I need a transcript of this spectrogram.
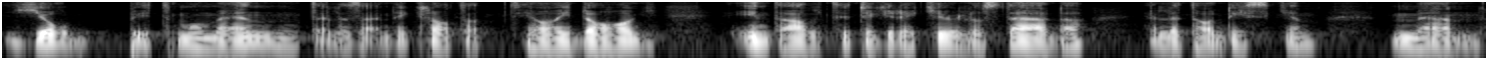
jobbigt moment. Eller så här. Det är klart att jag idag inte alltid tycker det är kul att städa eller ta disken. Men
